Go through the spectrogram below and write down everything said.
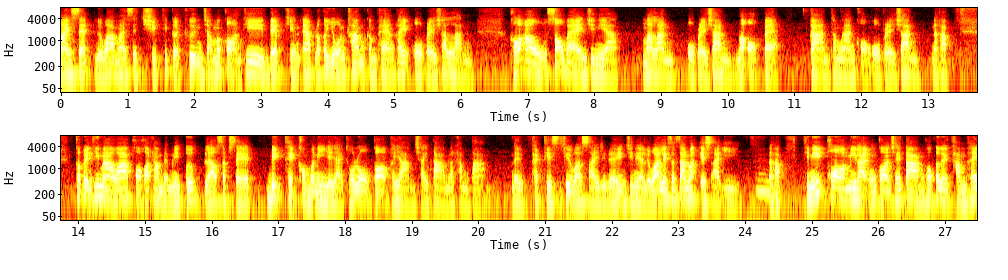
mindset หรือว่า mindset shift ที่เกิดขึ้นจากเมื่อก่อนที่ dev เขียนแอป แล้วก็โยนข้ามกำแพงให้ operation run เขาเอา software engineer มา run operation มาออกแบบการทำงานของ operation นะครับก็เป็นที่มาว่าพอเขาทำแบบนี้ปุ๊บแล้ว success big tech company ใหญ่ๆ ทั่วโลกก็พยายามใช้ตามและทำตาม ใน practice ที่ชื่อว่า site reliability engineer หรือว่าเรียกสั้นๆว่า SRE นะครับทีนี้พอมีหลายองค์กรใช้ตามเขาก็เลยทำให้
